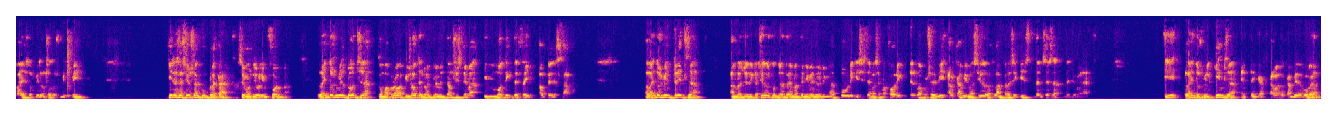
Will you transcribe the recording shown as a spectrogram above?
PAES 2011-2020. Quines accions s'han completat, segons diu l'informe? L'any 2012, com a prova pilot, es va implementar un sistema immòtic de feit al pedestal. L'any 2013, amb l'adjudicació del contracte de manteniment de l'il·luminat públic i sistema semafòric, es va procedir al canvi massiu de les làmpades i equips d'encesa de llumenat. I l'any 2015, entenc que abans del canvi de govern,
